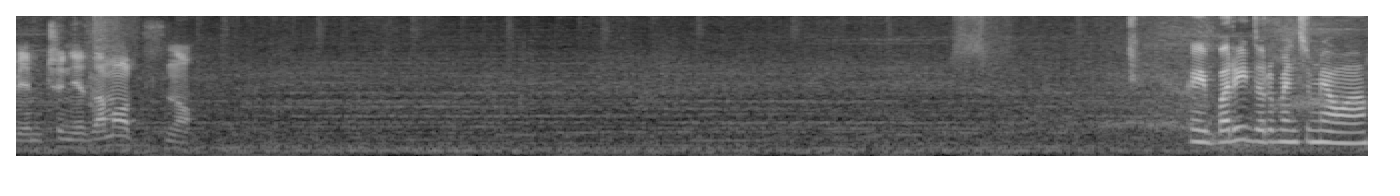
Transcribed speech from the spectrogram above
Wiem, czy nie za mocno. Okej, Baridor będzie miała...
